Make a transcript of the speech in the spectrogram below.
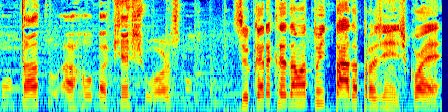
Contato arroba castwars.com. Se o cara quiser dar uma tweetada pra gente, qual é?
